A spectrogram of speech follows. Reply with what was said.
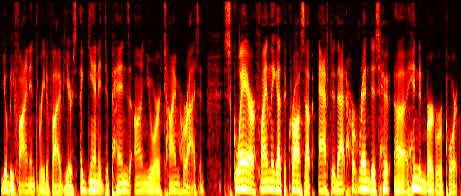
you'll be fine in three to five years. Again, it depends on your time horizon. Square finally got the cross up after that horrendous uh, Hindenburg report.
